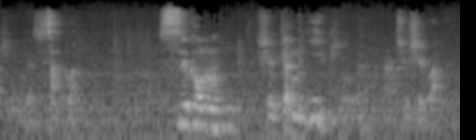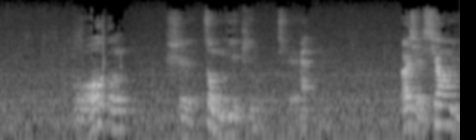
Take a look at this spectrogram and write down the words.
品的散官，司空是正一品的军事官，国公是众一品爵而且萧雨、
